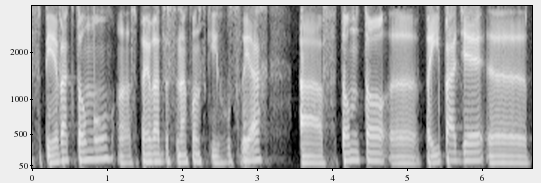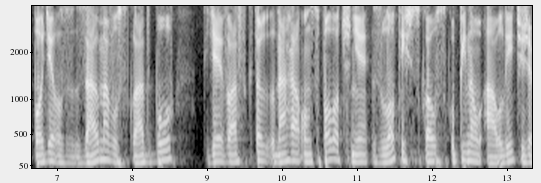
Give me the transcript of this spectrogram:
spieva k tomu, eh, sprevádza sa na konských husliach a v tomto prípade pôjde o zaujímavú skladbu, kde vlast, ktorú nahral on spoločne s lotyšskou skupinou Auli, čiže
